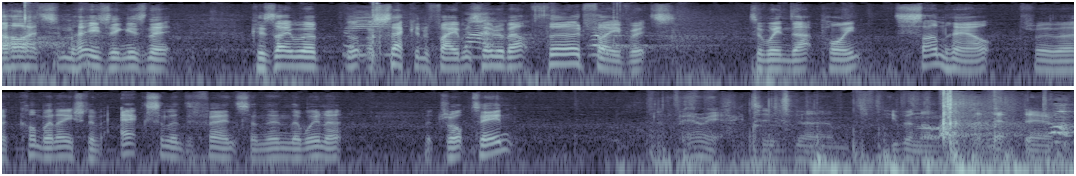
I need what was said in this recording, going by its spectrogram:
Well, that's amazing, isn't it? Because they were not the second favourites, they were about third favourites to win that point. Somehow, through a combination of excellent defence and then the winner that dropped in. Very active um, Ivanov at the net there.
